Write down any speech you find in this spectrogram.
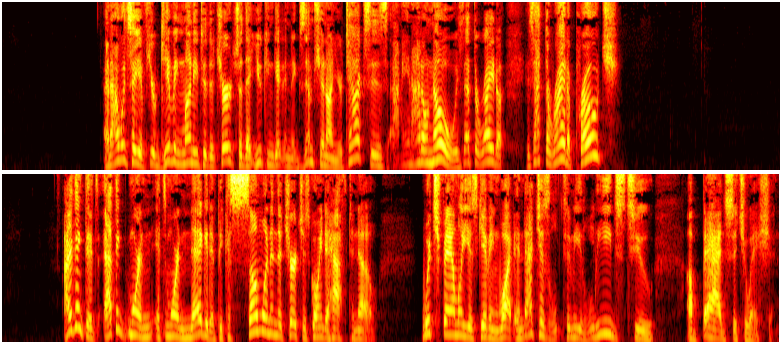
And I would say if you're giving money to the church so that you can get an exemption on your taxes, I mean, I don't know, is that the right is that the right approach? I think that I think more it's more negative because someone in the church is going to have to know which family is giving what. And that just to me leads to a bad situation.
